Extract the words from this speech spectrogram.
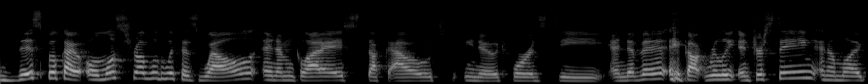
this book I almost struggled with as well, and I'm glad I stuck out, you know, towards the end of it. It got really interesting, and I'm like,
